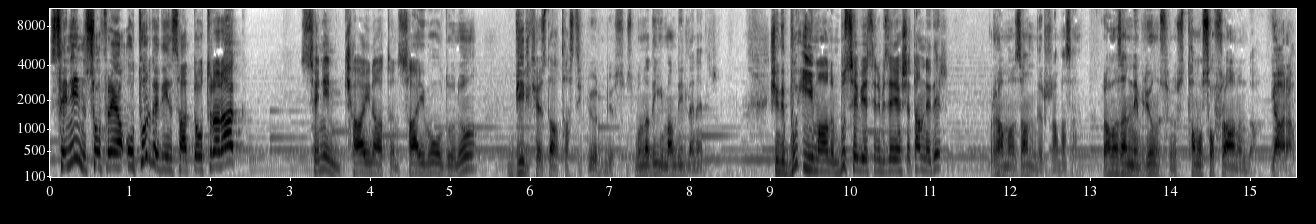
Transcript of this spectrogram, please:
senin sofraya otur dediğin saatte oturarak senin kainatın sahibi olduğunu bir kez daha tasdikliyorum diyorsunuz. Bunun adı iman değil de nedir? Şimdi bu imanın bu seviyesini bize yaşatan nedir? Ramazandır Ramazan. Ramazan ne biliyor musunuz? Tam o sofra anında. Ya Rab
